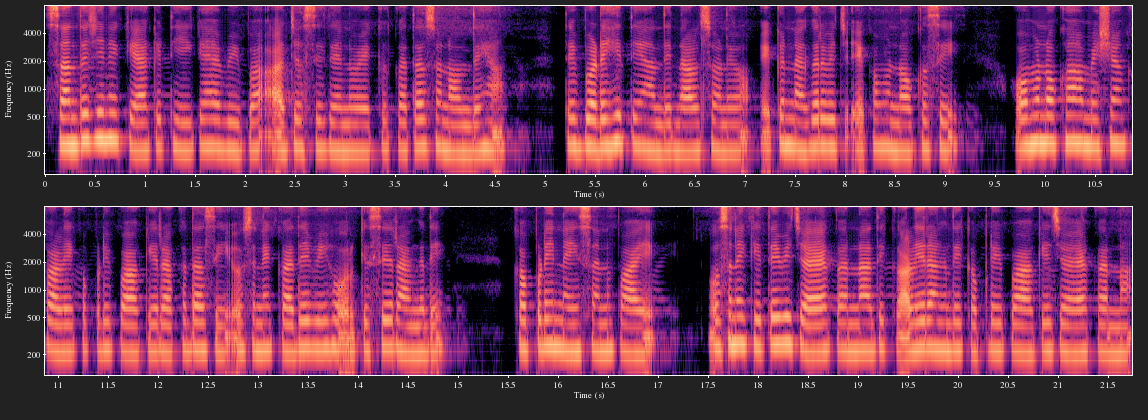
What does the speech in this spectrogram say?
ਸੰਤ ਜੀ ਨੇ ਕਿਹਾ ਕਿ ਠੀਕ ਹੈ ਬੀਬਾ, ਅੱਜ ਅਸੀਂ ਤੈਨੂੰ ਇੱਕ ਕਥਾ ਸੁਣਾਉਂਦੇ ਹਾਂ ਤੇ ਬੜੇ ਹੀ ਧਿਆਨ ਦੇ ਨਾਲ ਸੁਣਿਓ। ਇੱਕ ਨਗਰ ਵਿੱਚ ਇੱਕ ਮਨੁੱਖ ਸੀ। ਉਹ ਮਨੁੱਖ ਹਮੇਸ਼ਾ ਕਾਲੇ ਕੱਪੜੇ ਪਾ ਕੇ ਰੱਖਦਾ ਸੀ। ਉਸਨੇ ਕਦੇ ਵੀ ਹੋਰ ਕਿਸੇ ਰੰਗ ਦੇ ਕੱਪੜੇ ਨਹੀਂ ਸਨ ਪਾਏ। ਉਸਨੇ ਕਿਤੇ ਵੀ ਜਾਇਆ ਕਰਨਾ ਤੇ ਕਾਲੇ ਰੰਗ ਦੇ ਕੱਪੜੇ ਪਾ ਕੇ ਜਾਇਆ ਕਰਨਾ।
